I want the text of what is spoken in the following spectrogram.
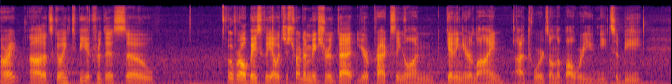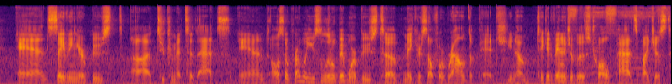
Alright, uh, that's going to be it for this, so overall basically I would just try to make sure that you're practicing on getting your line uh, towards on the ball where you need to be and saving your boost uh, to commit to that. And also probably use a little bit more boost to make yourself around the pitch you know? Take advantage of those 12 pads by just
